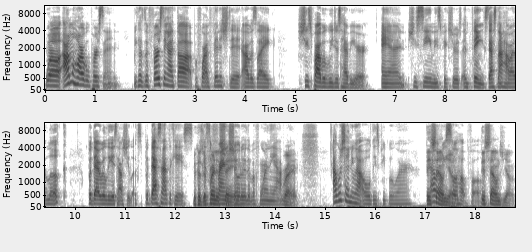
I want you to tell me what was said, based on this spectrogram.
Well, I'm a horrible person because the first thing I thought before I finished it, I was like, she's probably just heavier and she's seeing these pictures and thinks that's not how I look, but that really is how she looks. But that's not the case Because the friend is saying- showed her the before and the after. Right. I wish I knew how old these people were. They that sound would be young. so helpful. This sounds young.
